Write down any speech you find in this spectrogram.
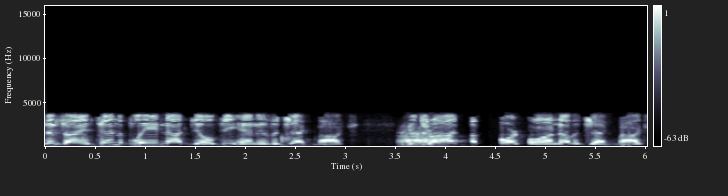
Since I intend to plead not guilty and is a checkbox, be tried by the court or another checkbox,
